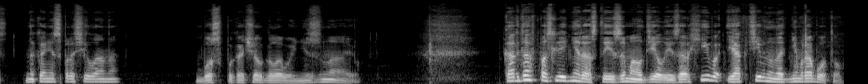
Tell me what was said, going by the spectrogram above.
— наконец спросила она. Босс покачал головой. «Не знаю». Когда в последний раз ты изымал дело из архива и активно над ним работал?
